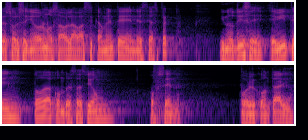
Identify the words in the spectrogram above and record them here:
eso el Señor nos habla básicamente en ese aspecto y nos dice, eviten toda conversación obscena. Por el contrario,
